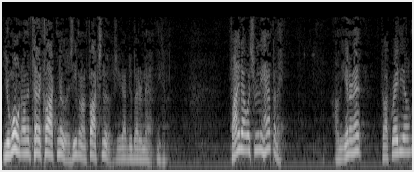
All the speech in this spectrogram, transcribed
You won't on the 10 o'clock news, even on Fox News. You've got to do better than that. Find out what's really happening. On the internet, talk radio,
